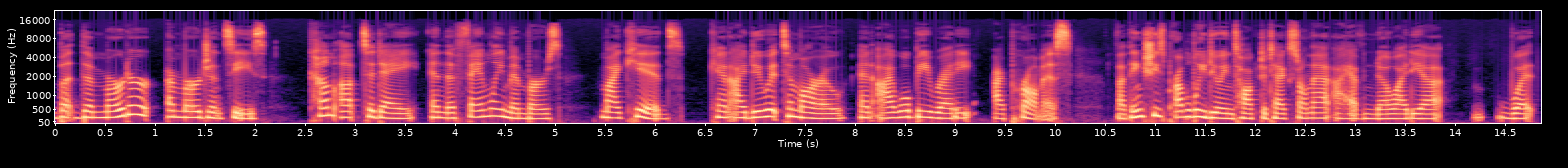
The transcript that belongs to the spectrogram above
but the murder emergencies come up today and the family members, my kids, can I do it tomorrow and I will be ready, I promise. I think she's probably doing talk to text on that. I have no idea what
